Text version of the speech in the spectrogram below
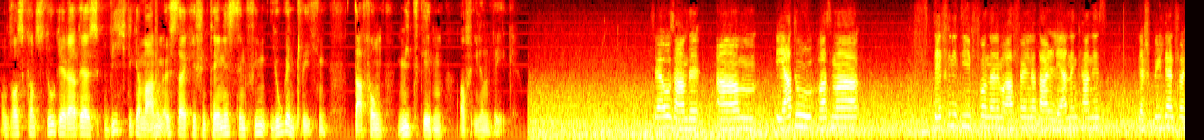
und was kannst du gerade als wichtiger Mann im österreichischen Tennis den vielen Jugendlichen davon mitgeben auf ihren Weg? Servus Andi. Ähm, ja du, was man definitiv von einem Rafael Nadal lernen kann, ist, der spielt einfach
